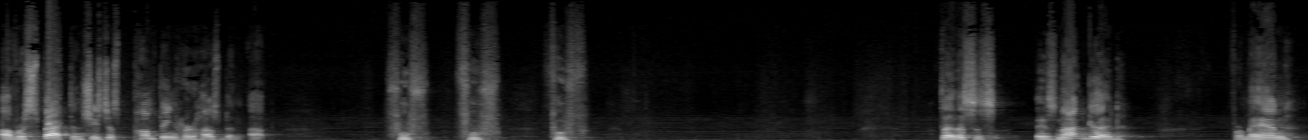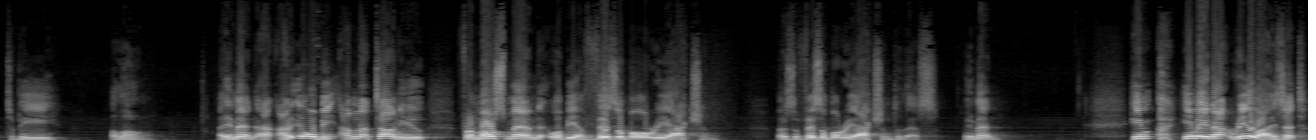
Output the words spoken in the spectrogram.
of respect and she's just pumping her husband up. Foof, foof, foof. So this is, is not good for man to be alone. Amen. I, it will be, I'm not telling you, for most men, it will be a visible reaction. There's a visible reaction to this. Amen. He, he may not realize it.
